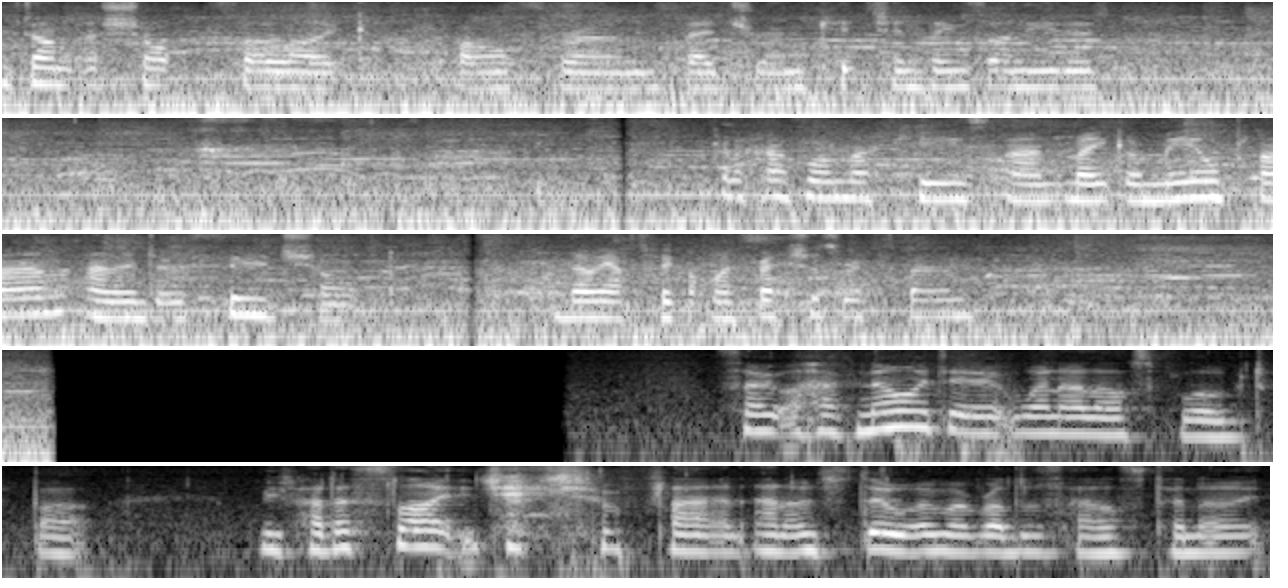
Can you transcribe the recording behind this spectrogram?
We've done a shop for like bathroom, bedroom, kitchen things that I needed. Gonna have my Mackies and make a meal plan and then do a food shop. And then we have to pick up my Freshers wristband. So I have no idea when I last vlogged, but we've had a slight change of plan and I'm still in my brother's house tonight.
